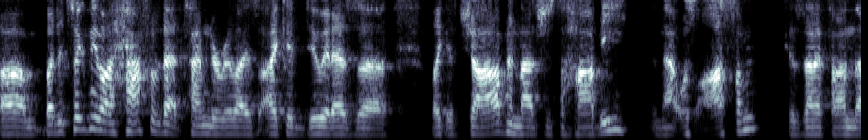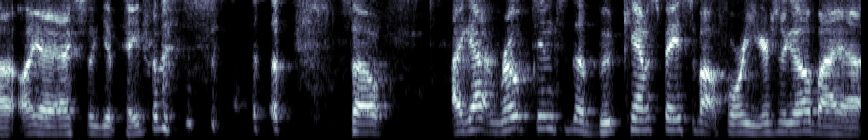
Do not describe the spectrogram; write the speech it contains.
Um, but it took me about half of that time to realize I could do it as a like a job and not just a hobby, and that was awesome because then I found out like I actually get paid for this. so I got roped into the boot camp space about four years ago by a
